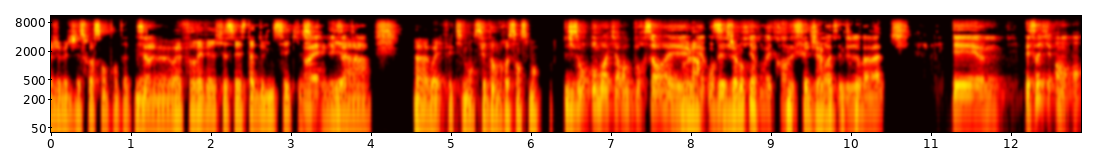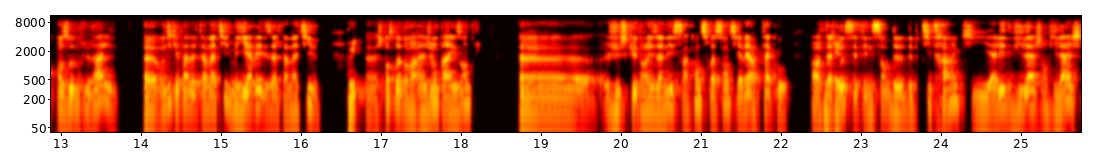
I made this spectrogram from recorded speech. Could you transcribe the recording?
J'ai 60 en tête. Mais euh, ouais, faudrait vérifier ces stats de l'INSEE qui sont liés à. Euh, ouais, effectivement, c'est dans le recensement. Disons au moins 40% et, voilà, on va déjà beaucoup. c'est déjà, déjà pas mal. Et, euh, et c'est vrai qu'en en, zone rurale, euh, on dit qu'il n'y a pas d'alternative, mais il y avait des alternatives. Oui. Euh, je pense pas dans ma région, par exemple, jusque dans les années 50, 60, il y avait un taco. Alors le taco, c'était une sorte de, petit train qui allait de village en village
